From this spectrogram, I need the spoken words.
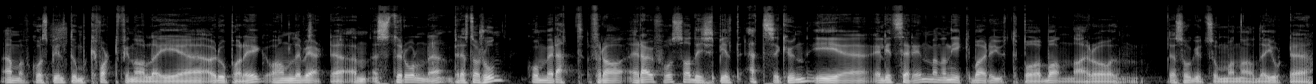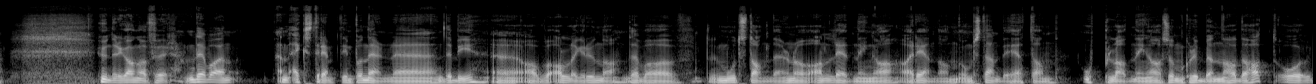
MFK spilte om kvartfinale i eh, Europaligaen, og han leverte en strålende prestasjon. Kom rett fra Raufoss, hadde ikke spilt ett sekund i uh, Eliteserien, men han gikk bare ut på banen der, og det så ut som han hadde gjort det 100 ganger før. Det var en en ekstremt imponerende debut, uh, av alle grunner. Det var motstanderen og anledninga, arenaen, omstendighetene oppladninga som klubben hadde hatt, og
